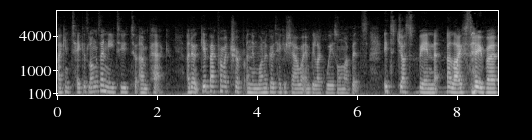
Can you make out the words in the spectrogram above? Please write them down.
I can take as long as I need to to unpack. I don't get back from a trip and then want to go take a shower and be like, where's all my bits? It's just been a lifesaver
